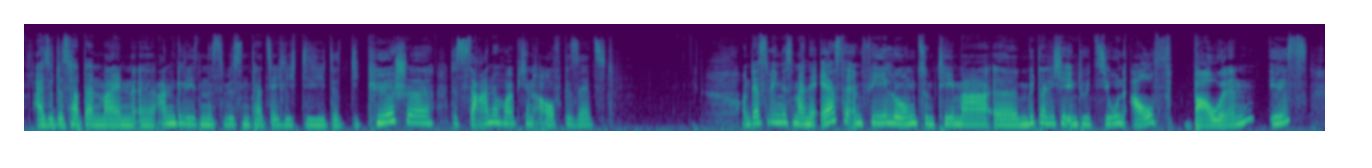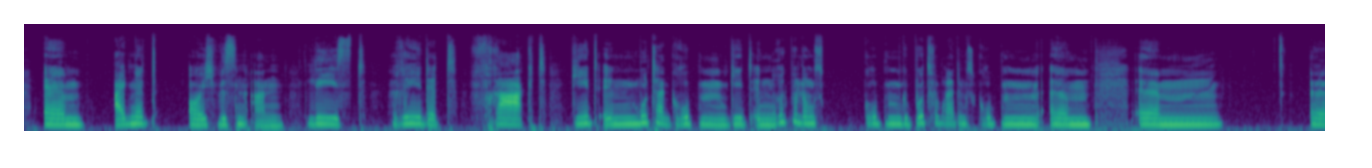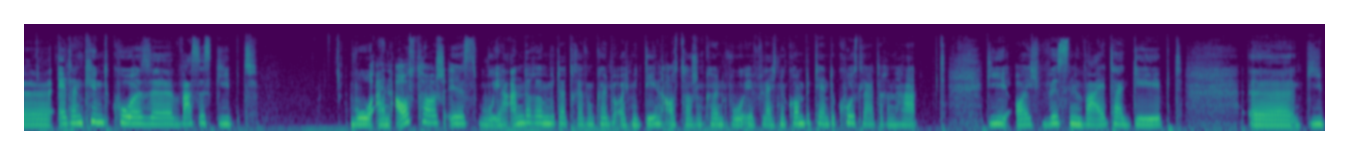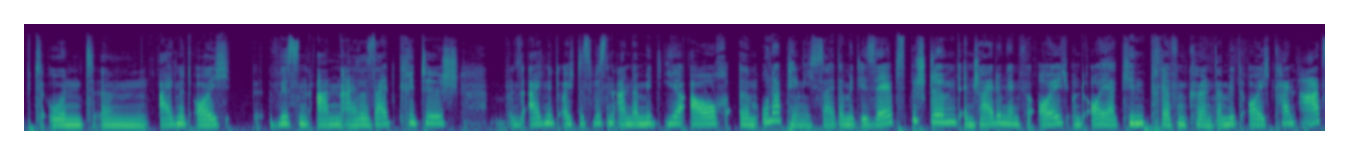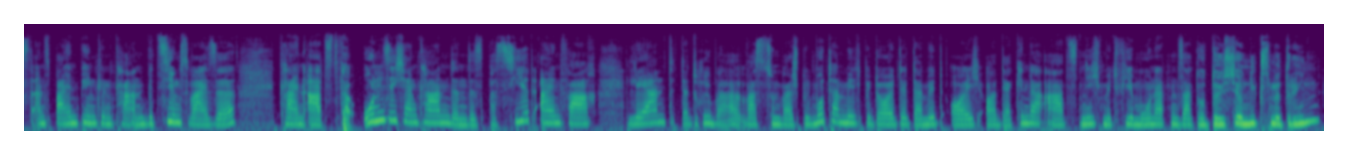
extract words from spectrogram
Also das hat dann mein äh, angelesenes Wissen tatsächlich die, die, die Kirsche, das Sahnehäubchen aufgesetzt. Und deswegen ist meine erste Empfehlung zum Thema äh, mütterliche Intuition aufbauen, ist, ähm, eignet euch Wissen an. Lest, redet, fragt, geht in Muttergruppen, geht in Rückbildungsgruppen, Geburtsverbreitungsgruppen, ähm, ähm, äh, Eltern-Kind-Kurse, was es gibt wo ein Austausch ist, wo ihr andere Mütter treffen könnt, wo euch mit denen austauschen könnt, wo ihr vielleicht eine kompetente Kursleiterin habt, die euch Wissen weitergibt, äh, gibt und ähm, eignet euch Wissen an. Also seid kritisch, eignet euch das Wissen an, damit ihr auch ähm, unabhängig seid, damit ihr selbstbestimmt Entscheidungen für euch und euer Kind treffen könnt, damit euch kein Arzt ans Bein pinkeln kann, beziehungsweise kein Arzt verunsichern kann, denn das passiert einfach. Lernt darüber, was zum Beispiel Muttermilch bedeutet, damit euch oh, der Kinderarzt nicht mit vier Monaten sagt, oh, da ist ja nichts mehr drin,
